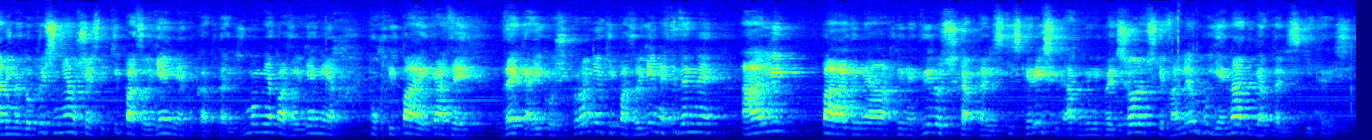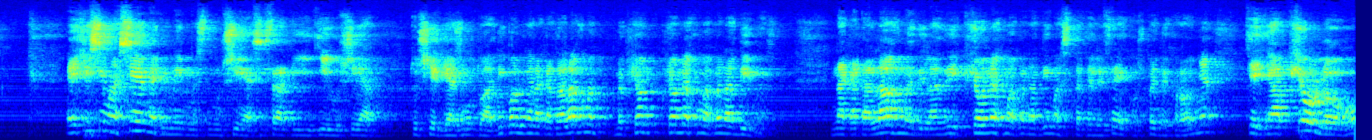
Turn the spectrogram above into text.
αντιμετωπίσει μια ουσιαστική παθογένεια του καπιταλισμού, μια παθογένεια που χτυπάει κάθε 10-20 χρόνια και η παθογένεια αυτή δεν είναι άλλη παρά την, από την εκδήλωση της καπιταλιστικής κρίσης, από την υπερσόρευση κεφαλαίου που γεννά την καπιταλιστική κρίση. Έχει σημασία να επιμείνουμε στην ουσία, στη στρατηγική ουσία του σχεδιασμού του αντίπαλου για να καταλάβουμε με ποιον, ποιον έχουμε απέναντί μας. Να καταλάβουμε δηλαδή ποιον έχουμε απέναντί μας τα τελευταία 25 χρόνια και για ποιο λόγο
